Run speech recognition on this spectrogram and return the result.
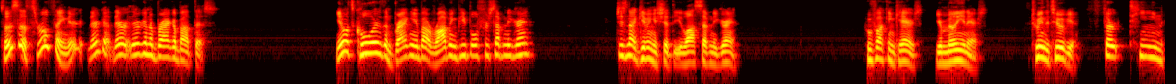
So this is a thrill thing. They're they're they're they're going to brag about this. You know what's cooler than bragging about robbing people for 70 grand? Just not giving a shit that you lost 70 grand. Who fucking cares? You're millionaires. Between the two of you, $13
